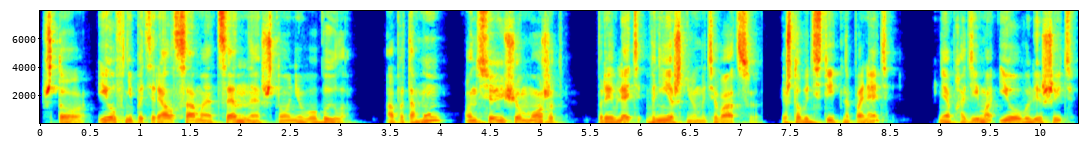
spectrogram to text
Что Иов не потерял самое ценное, что у него было. А потому он все еще может проявлять внешнюю мотивацию. И чтобы действительно понять, необходимо Иова лишить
